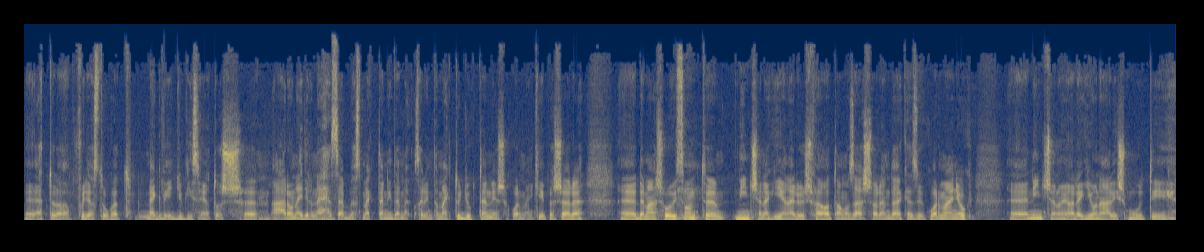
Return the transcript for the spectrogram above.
ettől a fogyasztókat megvédjük iszonyatos áron, egyre nehezebb ezt megtenni, de szerintem meg tudjuk tenni, és a kormány képes erre. De máshol viszont nincsenek ilyen erős felhatalmazással rendelkező kormányok, nincsen olyan regionális multi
